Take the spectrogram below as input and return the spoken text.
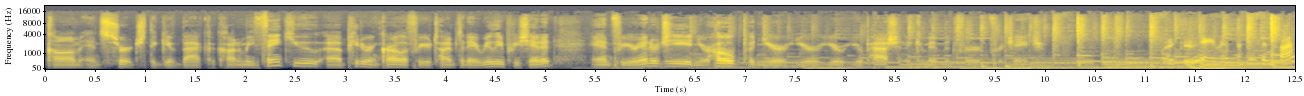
com and search the Give Back Economy. Thank you, uh, Peter and Carla, for your time today. Really appreciate it, and for your energy and your hope and your your your, your passion and commitment for, for change. Thank you, David. This has been fun.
